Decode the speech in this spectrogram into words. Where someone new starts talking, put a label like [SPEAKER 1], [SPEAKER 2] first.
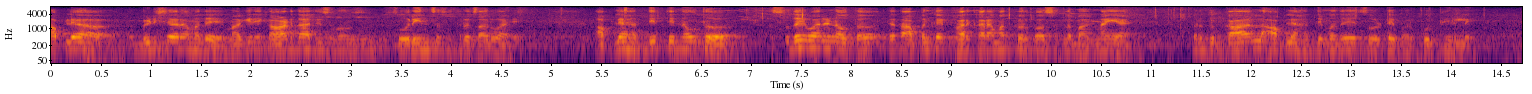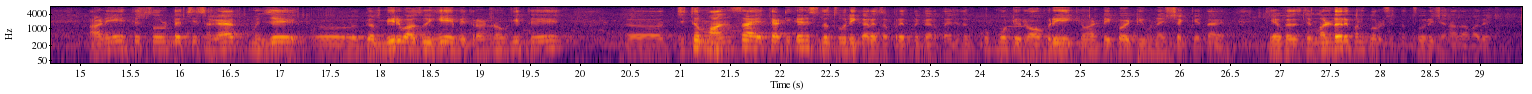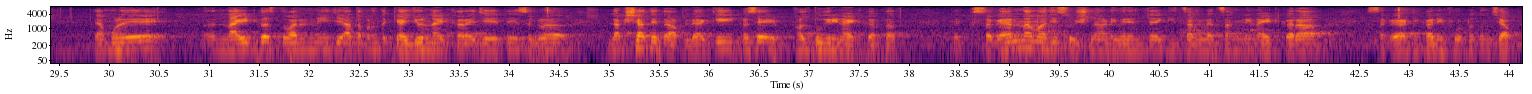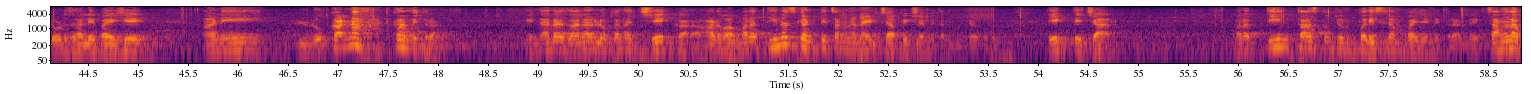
[SPEAKER 1] आपल्या बीड शहरामध्ये मागील एक आठ दहा दिवसापासून चोरींचं सत्र चालू आहे. आपल्या हद्दीत ते नव्हतं सुदैवाने नव्हतं त्यात आपण काही फार करामात करतो असं भाग नाही आहे. परंतु काल आपल्या हद्दीमध्ये चोरटे भरपूर फिरले. आणि ते चोरट्याची सगळ्यात म्हणजे गंभीर बाजू ही आहे मित्रांनो की ते जिथं माणसं आहे त्या ठिकाणी सुद्धा चोरी करायचा प्रयत्न करताय जिथं खूप मोठी रॉबरी किंवा डेकॉयटी होण्याची शक्यता आहे. किंवा कदाचित ते मर्डर पण करू शकतात चोरीच्या नादामध्ये. त्यामुळे नाईट गस्तवाल्यांनी जे आतापर्यंत कॅज्युअल नाईट करायचे ते सगळं लक्षात येतं आपल्या की कसे फालतूगिरी नाईट करतात. तर सगळ्यांना माझी सूचना आणि विनंती आहे की चांगल्यात चांगली नाईट करा. सगळ्या ठिकाणी फोटो तुमचे अपलोड झाले पाहिजे. आणि लोकांना हटका मित्रांनो येणाऱ्या जाणाऱ्या लोकांना चेक करा आडवा. मला तीनच घंटे चांगल्या नाईटची अपेक्षा मित्रांनो तुमच्याकडून. एक ते चार. मला तीन तास तुमच्याकडून परिश्रम पाहिजे मित्रांनो. एक चांगला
